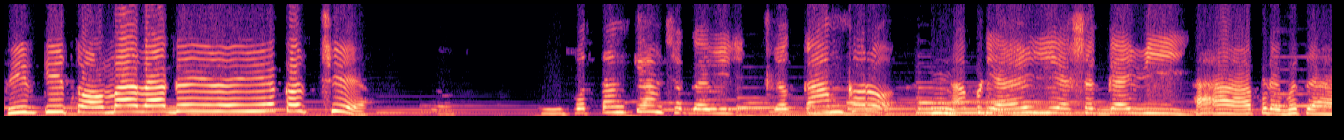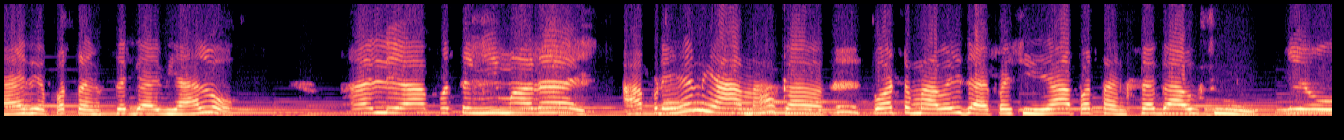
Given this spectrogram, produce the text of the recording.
ફિરકી તો અમારા આગળ એક જ છે. પતંગ કેમ સગાવી એક કામ કરો. આપણે હારીએ સગાવી. હા આપણે બધા હારે પતંગ સગાવી. હાલો. હાલે આ પતંગની મારાય આપણે હે ને આ માગા પટમાં વહી જાય પછી આ પતંગ સગાવશું. એવો.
